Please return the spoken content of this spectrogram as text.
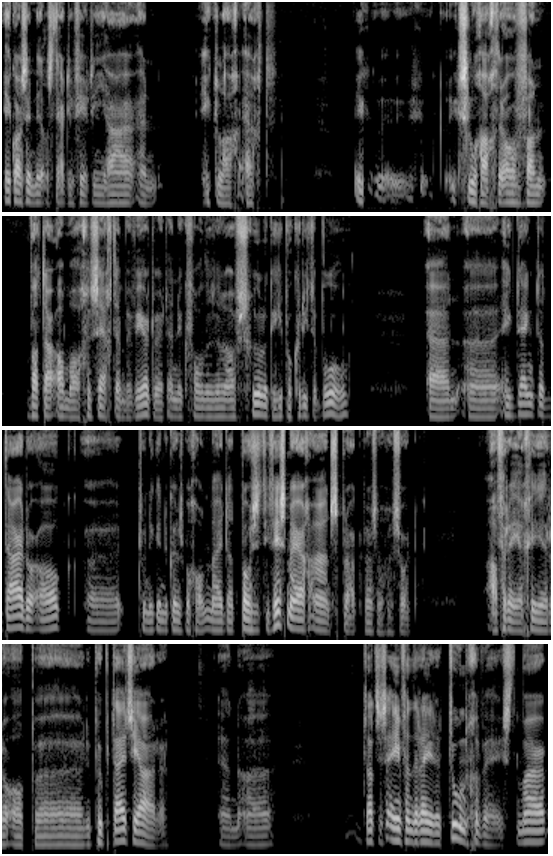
ik was inmiddels 13, 14 jaar en ik lag echt. Ik, eh, ik, ik sloeg achterover van wat daar allemaal gezegd en beweerd werd. En ik vond het een afschuwelijke hypocriete boel. En eh, ik denk dat daardoor ook, eh, toen ik in de kunst begon, mij dat positivisme erg aansprak. Dat was nog een soort afreageren op de puberteitsjaren. En dat is een van de redenen toen geweest. Maar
